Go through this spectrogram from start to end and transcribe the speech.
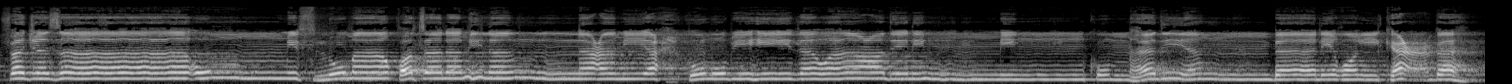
فجزاء مثل ما قتل من النعم يحكم به ذوى عدل منكم هديا بالغ الكعبة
